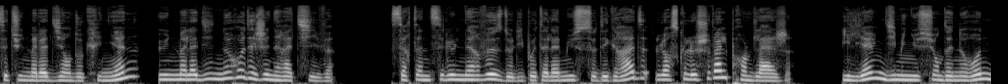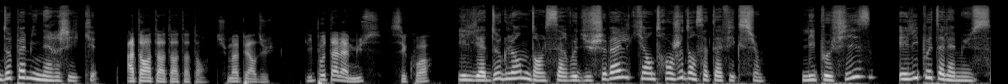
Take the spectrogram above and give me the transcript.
C'est une maladie endocrinienne, une maladie neurodégénérative. Certaines cellules nerveuses de l'hypothalamus se dégradent lorsque le cheval prend de l'âge. Il y a une diminution des neurones dopaminergiques. Attends, attends, attends, attends, tu m'as perdu. L'hypothalamus, c'est quoi? Il y a deux glandes dans le cerveau du cheval qui entrent en jeu dans cette affection, l'hypophyse et l'hypothalamus.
